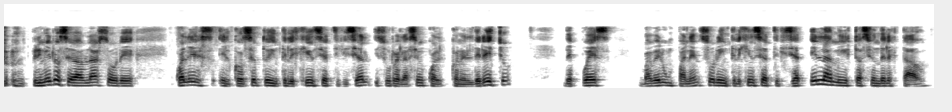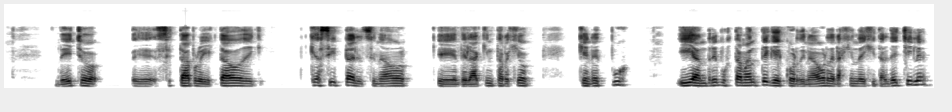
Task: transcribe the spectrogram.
primero se va a hablar sobre cuál es el concepto de inteligencia artificial y su relación con el derecho. Después va a haber un panel sobre inteligencia artificial en la administración del Estado. De hecho, eh, se está proyectado de que, asista el senador eh, de la quinta región, Kenneth Pugh, y André Bustamante, que es coordinador de la Agenda Digital de Chile.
